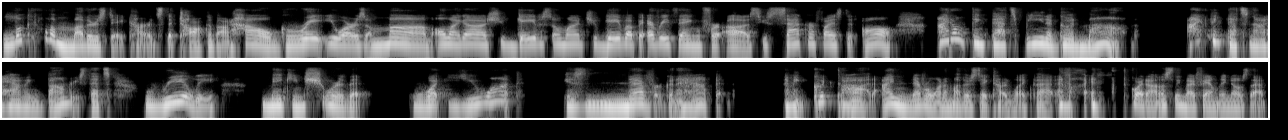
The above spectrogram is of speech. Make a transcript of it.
look at all the Mother's Day cards that talk about how great you are as a mom. Oh my gosh, you gave so much. You gave up everything for us. You sacrificed it all. I don't think that's being a good mom. I think that's not having boundaries. That's really making sure that what you want is never going to happen. I mean, good God, I never want a Mother's Day card like that. And quite honestly, my family knows that.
